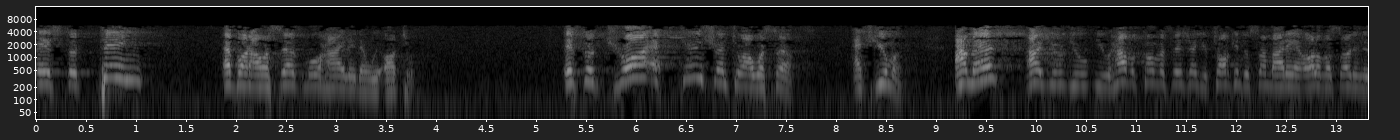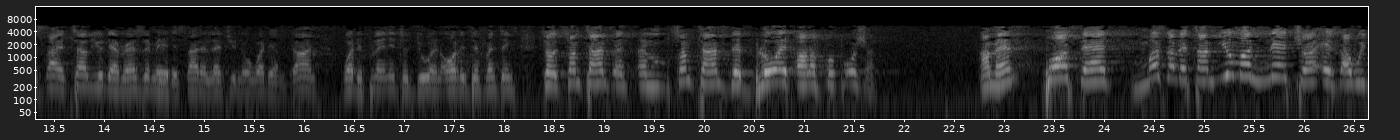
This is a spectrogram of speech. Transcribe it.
is to think about ourselves more highly than we ought to. It's to draw attention to ourselves as humans. Amen. And you, you, you have a conversation, you're talking to somebody, and all of a sudden they start to tell you their resume. They start to let you know what they have done, what they're planning to do, and all the different things. So sometimes, and, and sometimes they blow it out of proportion. Amen. Paul said, most of the time, human nature is that we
